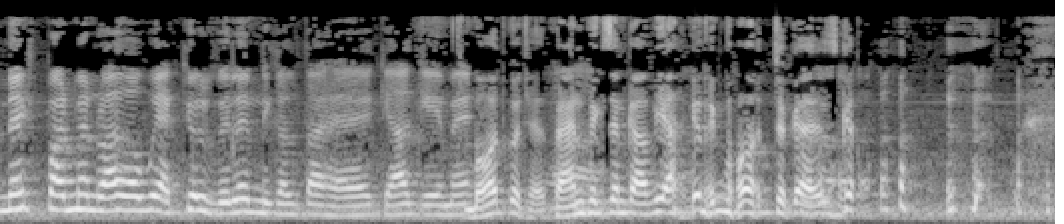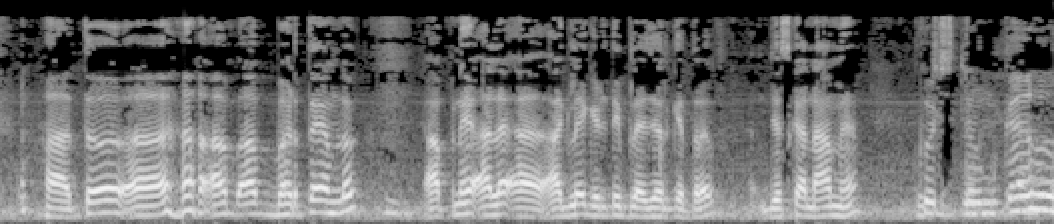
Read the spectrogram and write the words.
next part में अनुराग बाबू एक्चुअल विलन निकलता है। क्या गेम है? बहुत कुछ है। फ़ैन फिक्शन काफ़ी आगे तक पहुँच चुका है इसका। हाँ तो अ, अब अब बढ़ते हैं हम लोग अपने अल, अगले गिल्टी प्लेजर की तरफ़ जिसका नाम है कुछ तुम कहो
